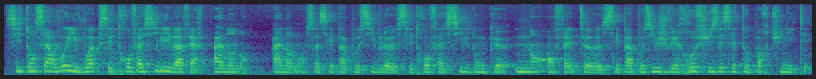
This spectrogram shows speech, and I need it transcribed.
Si ton cerveau il voit que c'est trop facile il va faire ah non non ah non non ça c'est pas possible c'est trop facile donc euh, non en fait euh, c'est pas possible je vais refuser cette opportunité.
